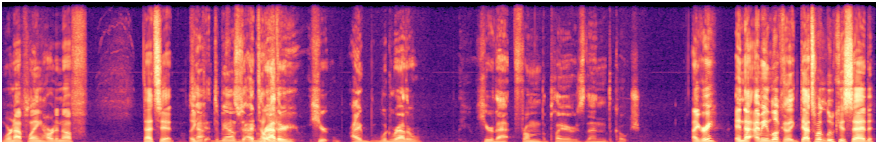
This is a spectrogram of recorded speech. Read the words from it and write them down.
We're not playing hard enough. That's it. Like Yeah, to be honest with you, I'd tells you. rather hear. I would rather hear that from the players than the coach. I agree. And that I mean, look, like that's what Luke has said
